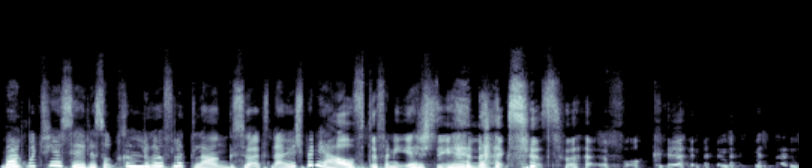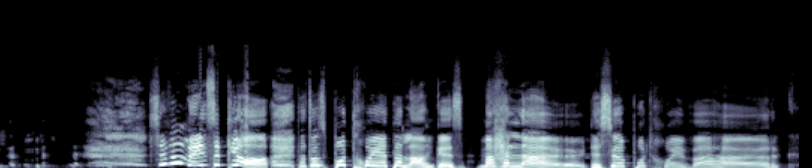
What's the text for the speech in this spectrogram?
maar ek moet vir jou sê, dis ongelooflik lank. So ek's nou eers by die helfte van die eerste een. Ek sê so, fuck. Soveel mense kla dat ons potgooi te lank is. Maar hallo, dis so 'n potgooi werk.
